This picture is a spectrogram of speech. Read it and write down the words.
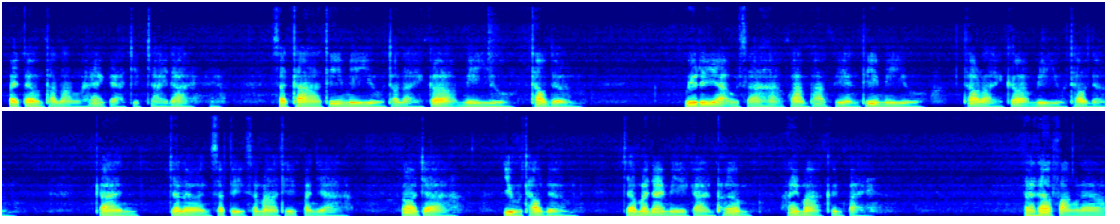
ไปเติมพลังให้แก่จิตใจได้ศรัทธาที่มีอยู่เท่าไหร่ก็มีอยู่เท่าเดิม วิริยะอุตสาหะความภาคเพียรที่มีอยู่เท่าไหร่ก็มีอยู่เท่าเดิม การเจริญสติสมาธิปัญญา ก็จะอยู่เท่าเดิม จะไม่ได้มีการเพิ่มให้มากขึ้นไป แต่ถ้าฟังแล้ว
